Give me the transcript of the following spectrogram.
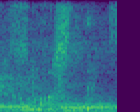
hienosti.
